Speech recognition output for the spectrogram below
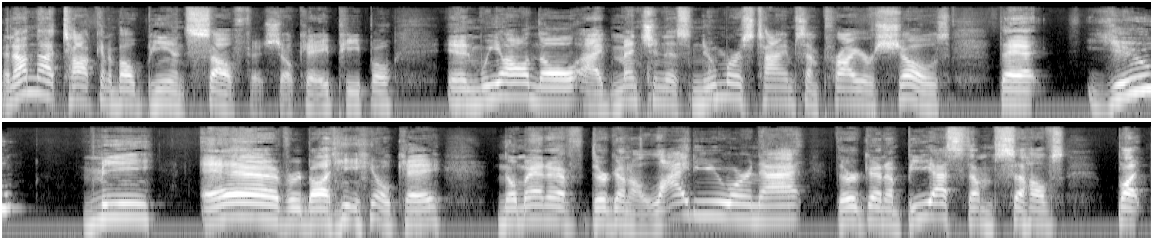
And i'm not talking about being selfish okay people. And we all know i've mentioned this numerous times on prior shows that you me everybody okay no matter if they're going to lie to you or not they're going to bs themselves but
